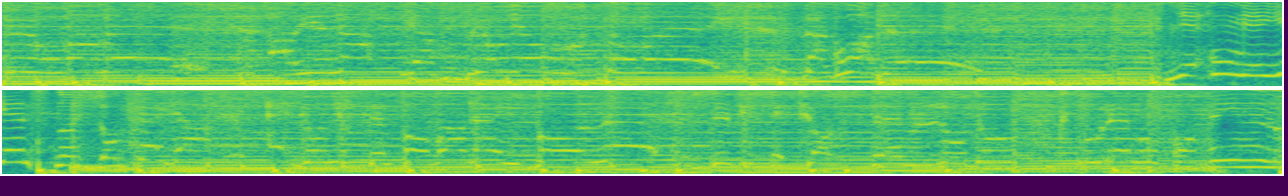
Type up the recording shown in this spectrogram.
czy u mamy Alienacja z bronią masowej zagłady. Nieumiejętność rządzenia Ego nieskrępowane i wolne Żywi się kosztem ludu Któremu powinno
